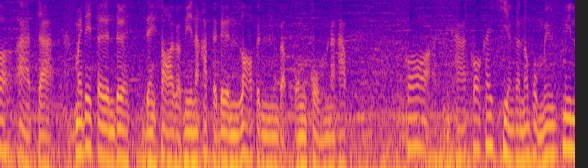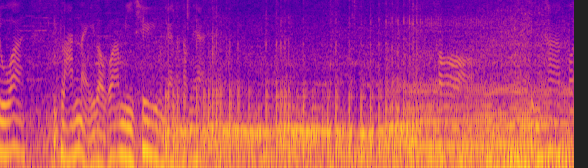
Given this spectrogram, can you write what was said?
ก็อาจจะไม่ได้เดินเดินในซอยแบบนี้นะครับ แต่เดินรอบเป็นแบบวงกลมนะครับ ก็สินค้าก็ใกล้เคียงกันเนะผมไม่ไม่รู้ว่าร้านไหนแบบว่ามีชื่อเหมือนกันนะครับเนี่ยก็สินค้าก็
